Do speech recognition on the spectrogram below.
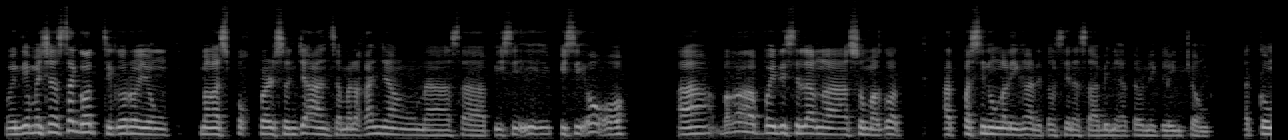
Kung hindi man siya sagot, siguro yung mga spokesperson diyan sa Malacanang na sa PCE, PCOO, ah baka pwede silang ah, sumagot at pasinungalingan itong sinasabi ni Attorney Glenn Chong. At kung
